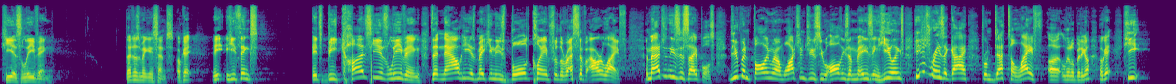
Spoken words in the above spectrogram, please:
he is leaving. That doesn't make any sense, okay? He, he thinks it's because he is leaving that now he is making these bold claims for the rest of our life. Imagine these disciples. You've been following around, watching Jesus do all these amazing healings. He just raised a guy from death to life a little bit ago. Okay, he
